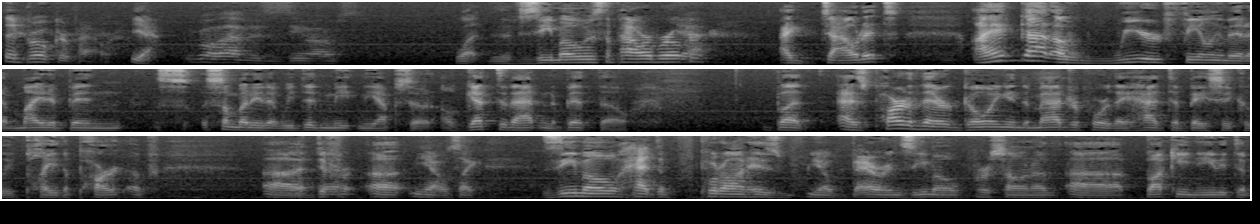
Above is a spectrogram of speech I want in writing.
They broke her power. yeah. We're gonna laugh at Zemo's. What if Zemo is the power broker? I doubt it. I got a weird feeling that it might have been somebody that we didn't meet in the episode. I'll get to that in a bit, though. But as part of their going into Madripoor, they had to basically play the part of uh, different. Uh, you know, it's like Zemo had to put on his you know Baron Zemo persona. Uh, Bucky needed to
